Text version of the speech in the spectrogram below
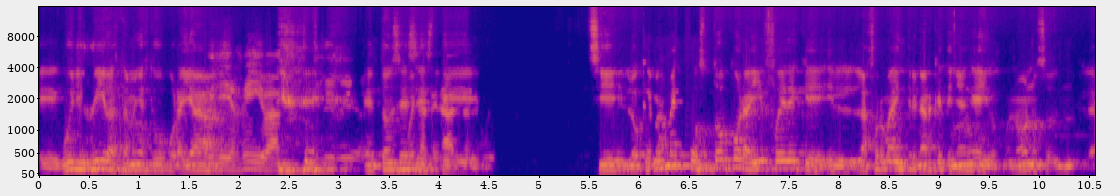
eh, Willy Rivas también estuvo por allá. Willy Rivas. Entonces, este, sí, lo que más me costó por ahí fue de que el- la forma de entrenar que tenían ellos, ¿no? Nos- la,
